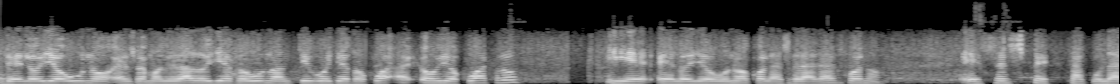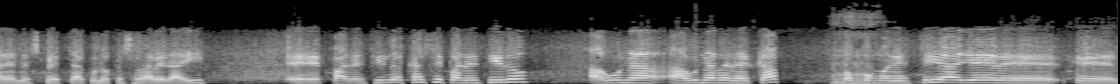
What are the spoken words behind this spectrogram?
del hoyo 1 el remodelado hierro 1 antiguo hierro hoyo 4 y el, hoyo 1 con las gradas bueno es espectacular el espectáculo que se va a ver ahí eh, parecido casi parecido a una a una red Cup o como decía ayer eh, que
